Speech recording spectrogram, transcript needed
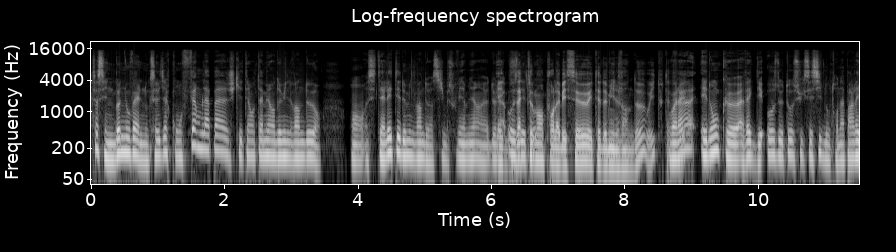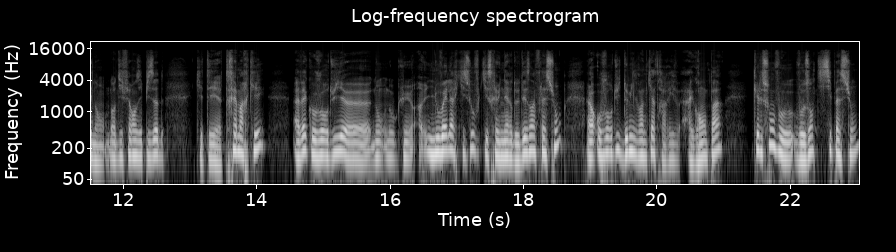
Ça c'est une bonne nouvelle, donc ça veut dire qu'on ferme la page qui était entamée en 2022 c'était à l'été 2022, si je me souviens bien euh, de la hausse des taux. Exactement, pour la BCE, été 2022, oui, tout à fait. Voilà, et donc euh, avec des hausses de taux successives dont on a parlé dans, dans différents épisodes qui étaient euh, très marquées, avec aujourd'hui donc, une, nouvelle ère qui s'ouvre qui serait une ère de désinflation. Alors aujourd'hui, 2024 arrive à grands pas. Quelles sont vos, vos anticipations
